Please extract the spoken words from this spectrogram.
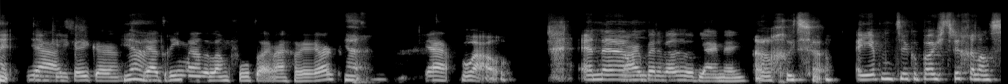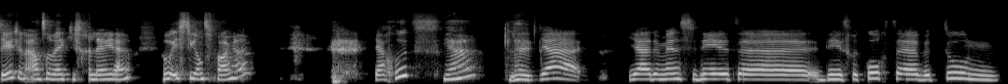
nee, ja, denk ik. zeker. Ja. ja, drie maanden lang fulltime aan gewerkt. Ja. ja. Wauw. En, um, maar ik ben er wel heel blij mee. Oh, goed zo. En je hebt hem natuurlijk een poosje terug gelanceerd, een aantal weekjes geleden. Ja. Hoe is die ontvangen? Ja, goed. Ja? Leuk. Ja, ja de mensen die het, uh, die het gekocht hebben toen,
